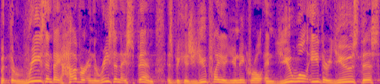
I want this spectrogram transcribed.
But the reason they hover and the reason they spin is because you play a unique role and you will either use this,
